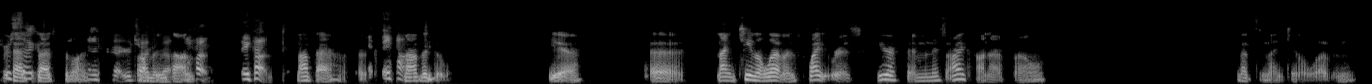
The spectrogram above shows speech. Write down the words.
For that's second, that's the I Barson. forgot you're talking about. Gone. They hugged. Not that hug. They Not the hugged. Yeah. Uh 1911, Flight Risk. You're a feminist icon, our phone. That's 1911.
